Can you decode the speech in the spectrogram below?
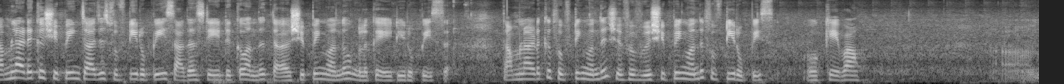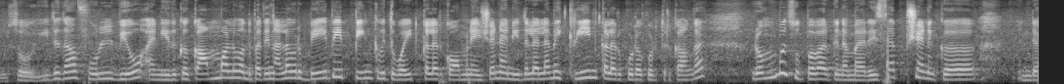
தமிழ்நாடுக்கு shipping charges fifty rupees other ஸ்டேட்டுக்கு வந்து த ஷிப்பிங் வந்து உங்களுக்கு எயிட்டி ருபீஸ் தமிழ்நாடுக்கு ஃபிஃப்டிங் வந்து ஷிப்பிங் வந்து ஃபிஃப்டி ருபீஸ் ஓகேவா? Um, ஸோ இதுதான் ஃபுல் வியூ அண்ட் இதுக்கு கம்மலும் வந்து பார்த்திங்கன்னா நல்ல ஒரு baby pink with white colour combination and இதில் எல்லாமே க்ரீன் கலர் கூட கொடுத்துருக்காங்க. ரொம்ப சூப்பராக இருக்குது நம்ம ரிசப்ஷனுக்கு இந்த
